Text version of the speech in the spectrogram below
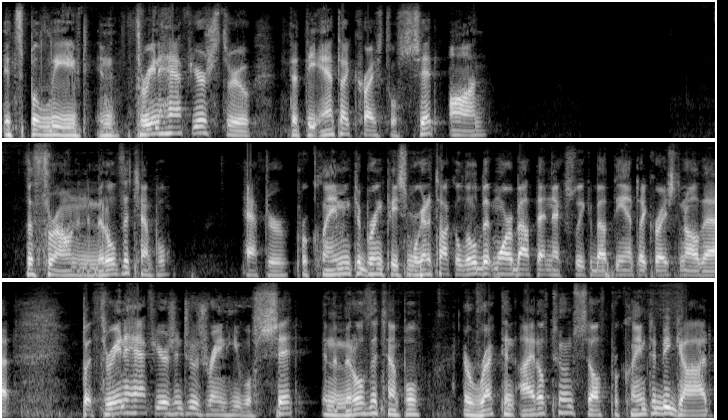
it's believed in three and a half years through that the Antichrist will sit on the throne in the middle of the temple after proclaiming to bring peace. And we're going to talk a little bit more about that next week, about the Antichrist and all that. But three and a half years into his reign, he will sit in the middle of the temple erect an idol to himself, proclaim to be God,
